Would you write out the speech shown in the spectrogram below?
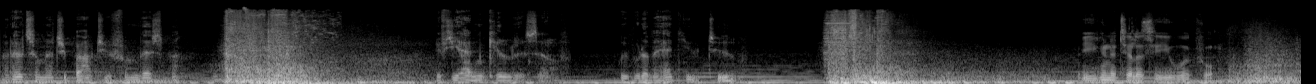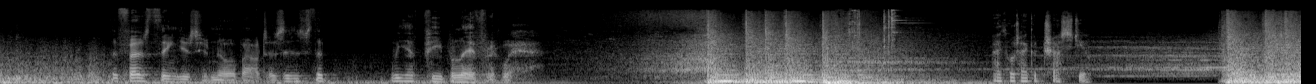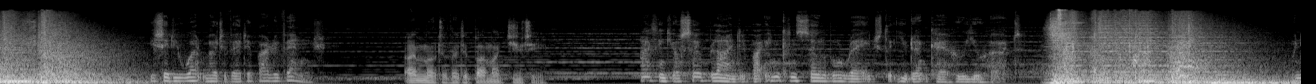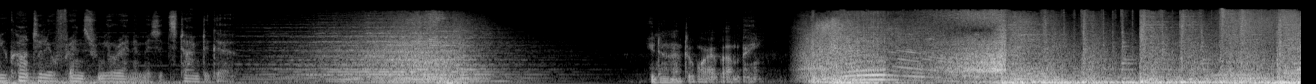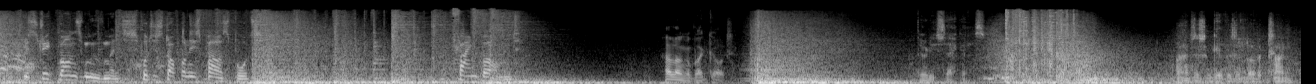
I'd heard so much about you from Vesper. If she hadn't killed herself, we would have had you too. Are you going to tell us who you work for? The first thing you should know about us is that we have people everywhere. I thought I could trust you. You said you weren't motivated by revenge. I'm motivated by my duty. I think you're so blinded by inconsolable rage that you don't care who you hurt. When you can't tell your friends from your enemies, it's time to go. You don't have to worry about me. Restrict Bond's movements. Put a stop on his passports. Find Bond. How long have I got? 30 seconds. That doesn't give us a lot of time.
